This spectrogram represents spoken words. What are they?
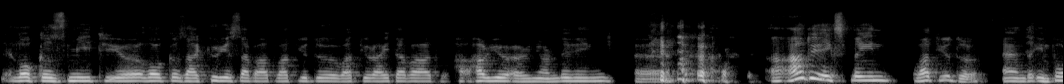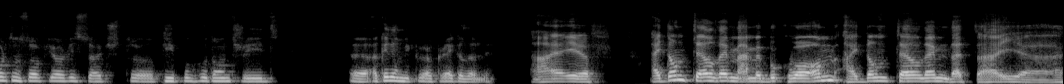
locals meet you, locals are curious about what you do, what you write about, how you earn your living. Uh, how do you explain what you do and the importance of your research to people who don't read uh, academic work regularly? I uh, I don't tell them I'm a bookworm. I don't tell them that I uh,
